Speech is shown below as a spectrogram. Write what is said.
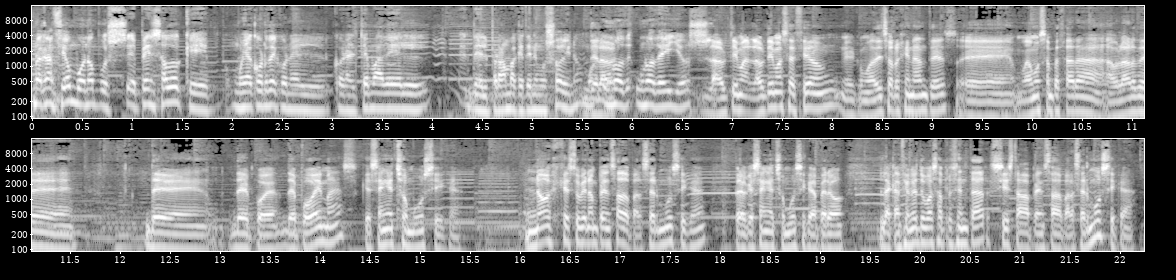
Una canción, bueno, pues he pensado que muy acorde con el, con el tema del, del programa que tenemos hoy, ¿no? De la- uno, de, uno de ellos. La última, la última sección, eh, como ha dicho Regina antes, eh, vamos a empezar a hablar de, de, de de poemas que se han hecho música. No es que estuvieran pensados para ser música, pero que se han hecho música. Pero la canción que tú vas a presentar sí estaba pensada para ser música.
